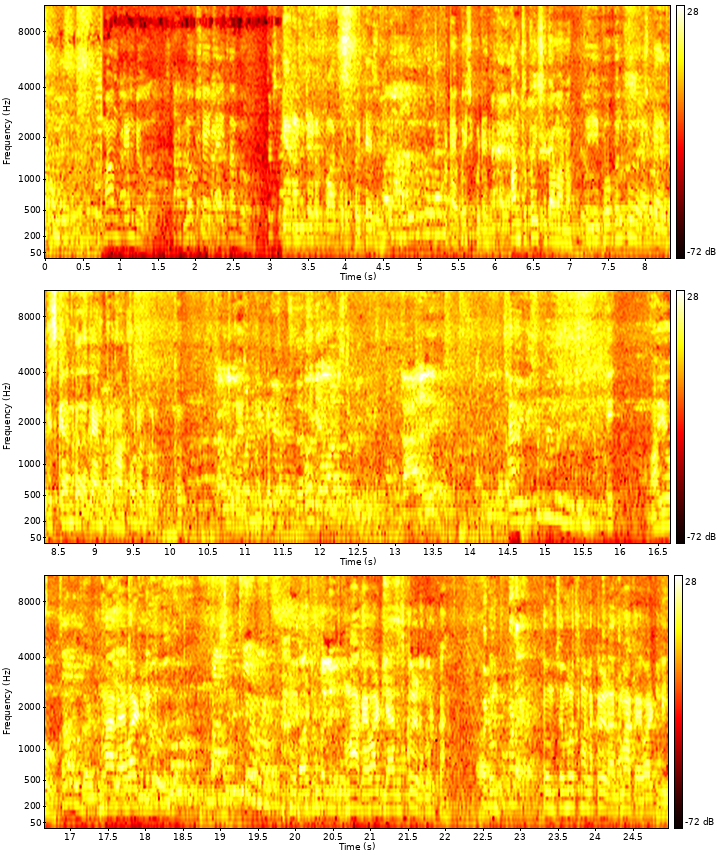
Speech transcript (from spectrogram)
माउंटेन ड्यू लोकशाहीचा गॅरंटेड पाच रुपये कॅश कुठे आहे पैसे कुठे? आमचं पैसे द्या म्हणा. गुगल पे स्कॅन करा स्कॅन कर. हां फोटो कर. कर. हे, अयो. महागाई वाढली बरं. महागाई वाढली आजच कळलं बरं का. तुम- तुमच्यामुळेच मला कळलं आज महागाई वाढली.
